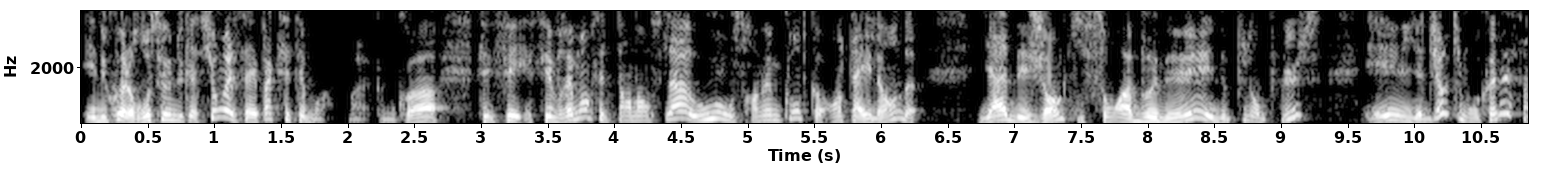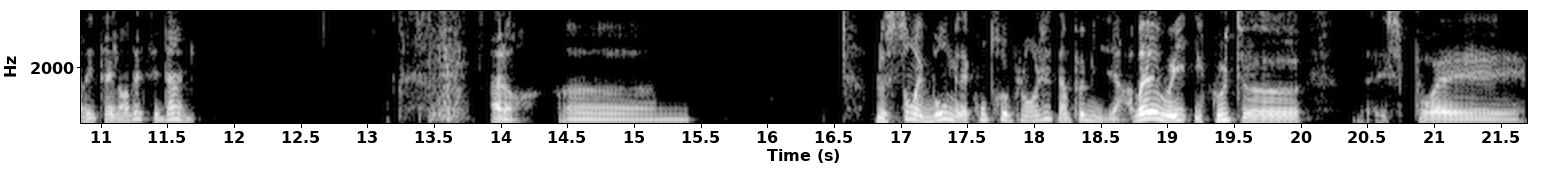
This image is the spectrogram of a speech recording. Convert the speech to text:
Et du coup, elle reçoit une notification, elle savait pas que c'était moi. Voilà, comme quoi, c'est vraiment cette tendance-là où on se rend même compte qu'en Thaïlande, il y a des gens qui sont abonnés et de plus en plus. Et il y a des gens qui me reconnaissent, hein, les Thaïlandais, c'est dingue. Alors, euh, le son est bon, mais la contre-plongée est un peu misère. Ben oui, écoute, euh, je pourrais.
